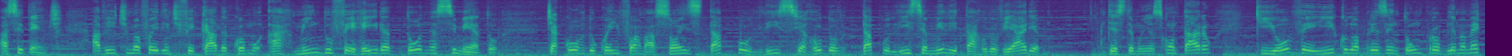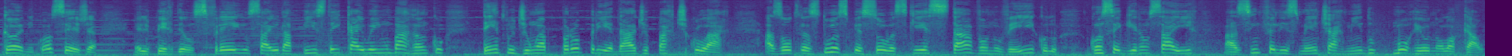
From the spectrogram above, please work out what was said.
acidente. A vítima foi identificada como Armindo Ferreira do Nascimento. De acordo com informações da Polícia, Rodo... da Polícia Militar Rodoviária, Testemunhas contaram que o veículo apresentou um problema mecânico, ou seja, ele perdeu os freios, saiu da pista e caiu em um barranco dentro de uma propriedade particular. As outras duas pessoas que estavam no veículo conseguiram sair, mas infelizmente Armindo morreu no local.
